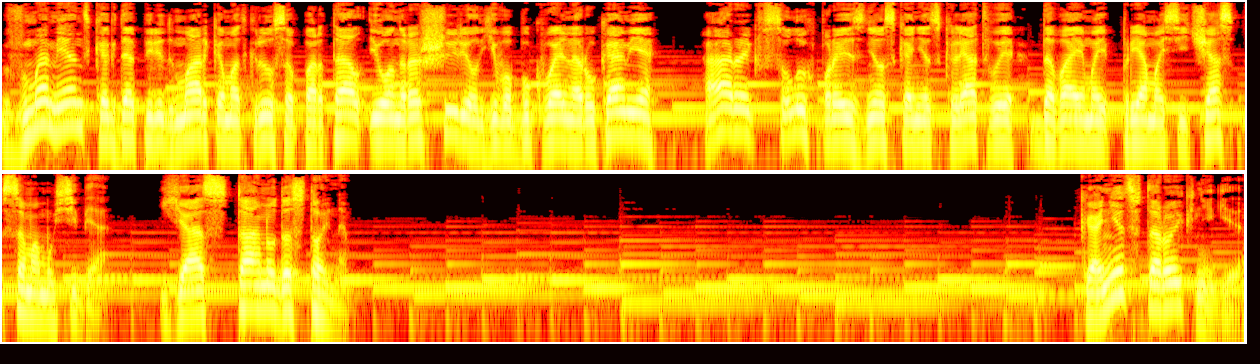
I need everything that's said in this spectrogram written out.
В момент, когда перед Марком открылся портал и он расширил его буквально руками, Арек вслух произнес конец клятвы, даваемой прямо сейчас самому себе. «Я стану достойным». Конец второй книги.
